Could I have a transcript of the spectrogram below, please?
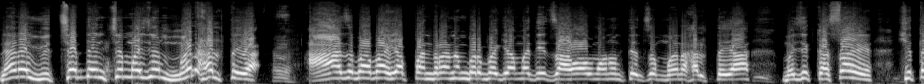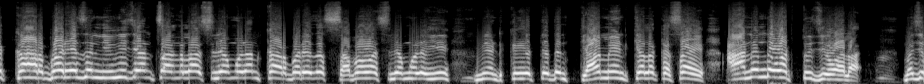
नाही नाही विच्छेद त्यांचे म्हणजे मन हलत या. हा. आज बाबा ह्या पंधरा नंबर बग्यामध्ये जावं म्हणून त्यांचं मन हलत या. म्हणजे कसं आहे इथं कारभार्याचं नियोजन चांगलं असल्यामुळे आणि कारभार्याचा स्वभाव असल्यामुळे ही मेंढकं येते आणि त्या मेंढक्याला कसं आहे आनंद वाटतो जीवाला. म्हणजे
